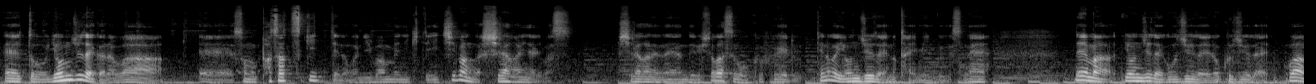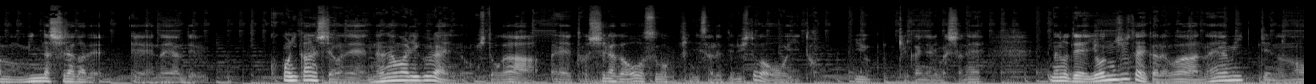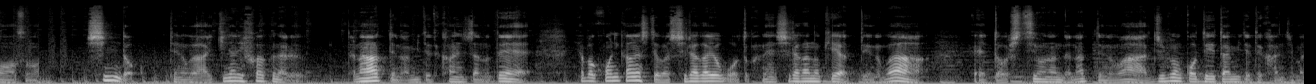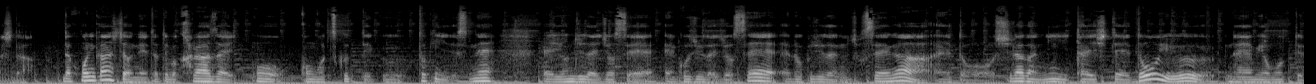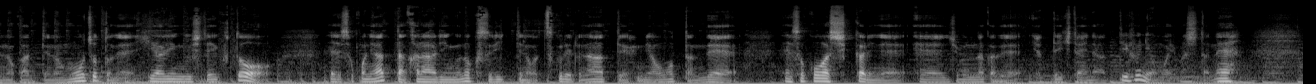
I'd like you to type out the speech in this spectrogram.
えーと、40代からは、えー、そのパサつきっていうのが2番目に来て1番が白髪になります。白髪で悩んでる人がすごく増えるっていうのが40代のタイミングですね。でまあ40代50代60代はもうみんな白髪で、えー、悩んでる。ここに関してはね7割ぐらいの人が、えーと、白髪をすごく気にされてる人が多いという結果になりましたね。なので40代からは悩みっていうののその深度っていうのがいきなり深くなるだなっていうのは見てて感じたのでやっぱここに関しては白髪予防とかね白髪のケアっていうのが、えーと、必要なんだなっていうのは自分はこうデータ見てて感じました。だここに関してはね例えばカラー剤を今後作っていく時にですね40代女性50代女性60代の女性が、えーと、白髪に対してどういう悩みを持ってるのかっていうのをもうちょっとねヒアリングしていくとそこに合ったカラーリングの薬っていうのが作れるなっていうふうに思ったんで、えそこはしっかりね、え自分の中でやっていきたいなっていうふうに思いましたね。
